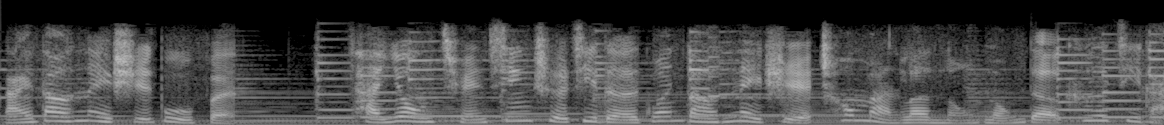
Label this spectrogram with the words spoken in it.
来到内饰部分，采用全新设计的冠道内饰充满了浓浓的科技感，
